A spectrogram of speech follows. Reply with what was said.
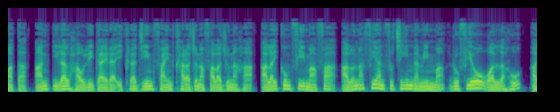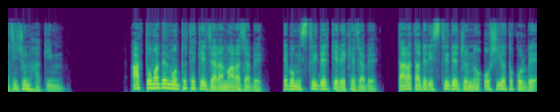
মাতা আন ইলাল হাউলি গায়রা ইকরা জিন ফাইন খারাজনা ফালাজুনাহা আলাইকুম ফি মাফা আলোনা ফিয়ান ফুচিহিন্না মিম্মা রুফিও ওয়াল্লাহু আজিজুন হাকিম। আর তোমাদের মধ্য থেকে যারা মারা যাবে এবং স্ত্রীদেরকে রেখে যাবে, তারা তাদের স্ত্রীদের জন্য ওসিয়ত করবে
